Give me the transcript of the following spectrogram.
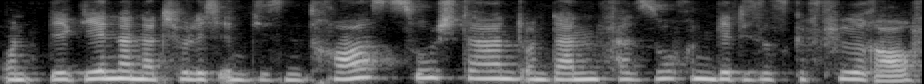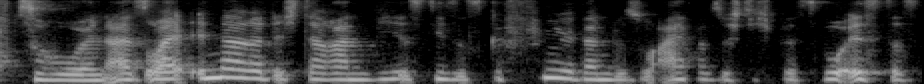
Und wir gehen dann natürlich in diesen Trance-Zustand und dann versuchen wir dieses Gefühl raufzuholen. Also erinnere dich daran, wie ist dieses Gefühl, wenn du so eifersüchtig bist? Wo ist es?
